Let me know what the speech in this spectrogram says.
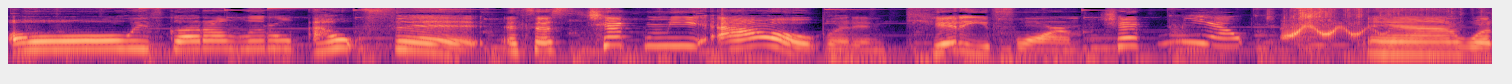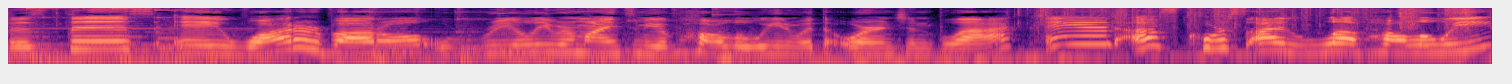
Oh, we've got a little outfit. It says, check me out, but in kitty form. Check me out. And what is this? A water bottle. Really reminds me of Halloween with the orange and black. And of course, I love Halloween.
